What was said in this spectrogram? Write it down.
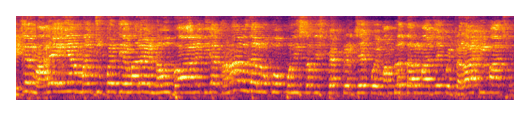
એટલે મારે અહીંયા મંચ ઉપરથી અમારે નવ ભા અને બીજા ઘણા બધા લોકો પોલીસ સબ ઇન્સ્પેક્ટર છે, કોઈ મામલતદારમાં છે, કોઈ તલાટીમાં છે.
